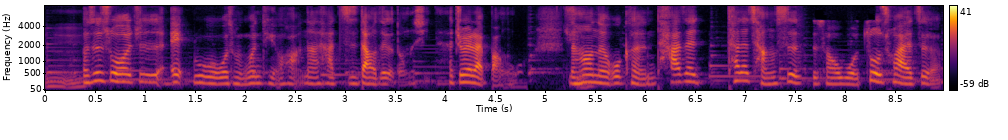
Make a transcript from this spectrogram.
嗯，而是说就是哎、欸，如果我什么问题的话，那他知道这个东西，他就会来帮我。然后呢，我可能他在他在尝试的时候，我做出来这个。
